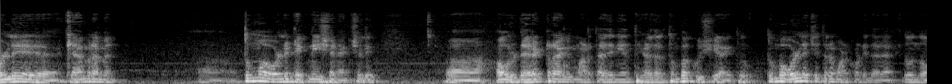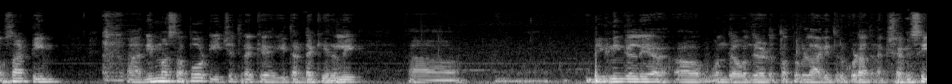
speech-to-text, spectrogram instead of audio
ಒಳ್ಳೆ ಕ್ಯಾಮ್ರಾಮನ್ ತುಂಬಾ ಒಳ್ಳೆ ಟೆಕ್ನಿಷಿಯನ್ ಆಕ್ಚುಲಿ ಅವರು ಡೈರೆಕ್ಟರ್ ಆಗಿ ಮಾಡ್ತಾ ಇದ್ದೀನಿ ಅಂತ ಹೇಳಿದಾಗ ತುಂಬಾ ಖುಷಿ ಆಯಿತು. ತುಂಬಾ ಒಳ್ಳೆ ಚಿತ್ರ ಮಾಡ್ಕೊಂಡಿದ್ದಾರೆ. ಇದೊಂದು ಹೊಸ ಟೀಮ್ ನಿಮ್ಮ ಸಪೋರ್ಟ್ ಈ ಚಿತ್ರಕ್ಕೆ, ಈ ತಂಡಕ್ಕೆ ಇರಲಿ. ಬಿಗಿನಿಂಗ್ ಅಲ್ಲಿ ಒಂದು ಒಂದೆರಡು ತಪ್ಪುಗಳಾಗಿದ್ರು ಕೂಡ ಅದನ್ನ ಕ್ಷಮಿಸಿ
